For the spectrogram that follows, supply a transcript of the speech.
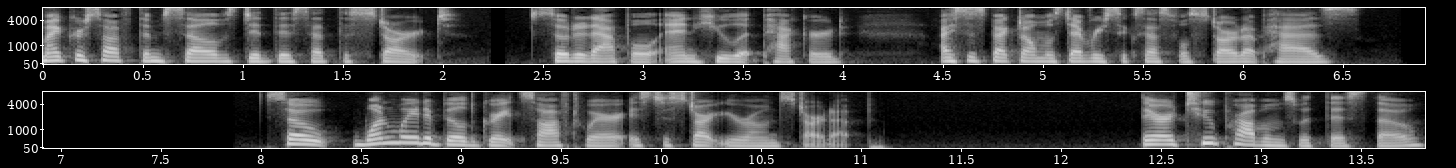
Microsoft themselves did this at the start. So did Apple and Hewlett Packard. I suspect almost every successful startup has. So, one way to build great software is to start your own startup. There are two problems with this, though.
